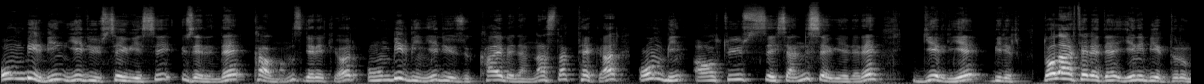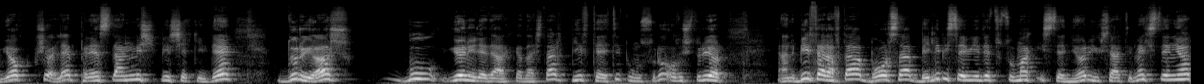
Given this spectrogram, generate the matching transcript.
11.700 seviyesi üzerinde kalmamız gerekiyor. 11.700'ü kaybeden Nasdaq tekrar 10.680'li seviyelere gerileyebilir. Dolar TL'de yeni bir durum yok. Şöyle preslenmiş bir şekilde duruyor bu yönüyle de arkadaşlar bir tehdit unsuru oluşturuyor. Yani bir tarafta borsa belli bir seviyede tutulmak isteniyor, yükseltilmek isteniyor.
